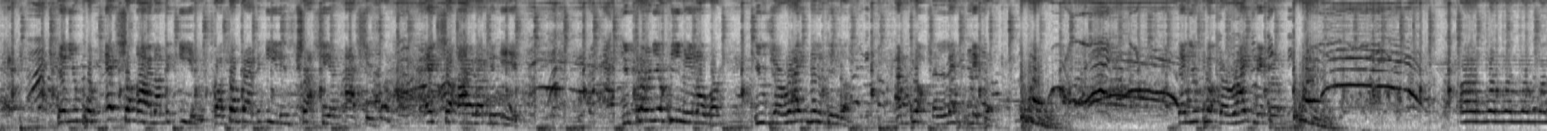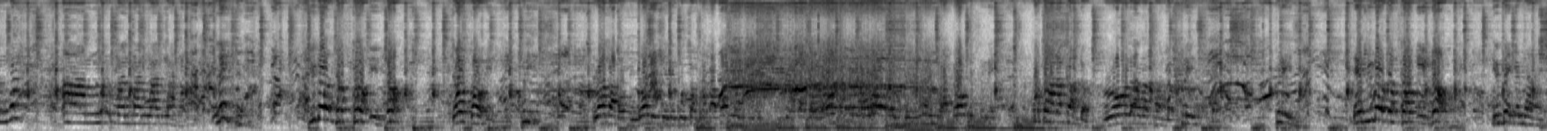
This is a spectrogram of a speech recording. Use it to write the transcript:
Then you put extra oil on the eel, because sometimes the eel is trashy and ashy. Extra oil on the eel. You turn your female over, use your right middle finger, and pluck the left nipple. Then you pluck the right nipple. Um, one, one, one, one, one. Um, one, one, one, one, one. Listen, you don't just go in, no. Don't go in, please. Rock up me, don't be put some Put on a condom, roll on a condom, please. Please. Then you don't just go in, no. You take your time.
